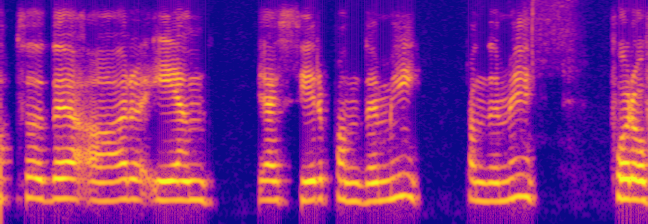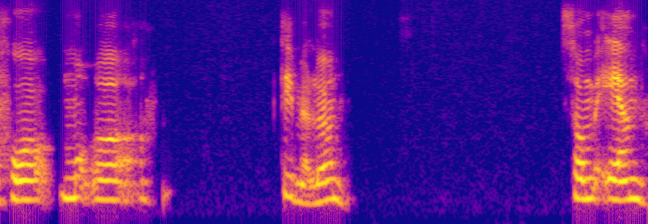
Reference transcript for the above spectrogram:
at det er en jeg sier pandemi, pandemi for å få uh, timelønn som en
